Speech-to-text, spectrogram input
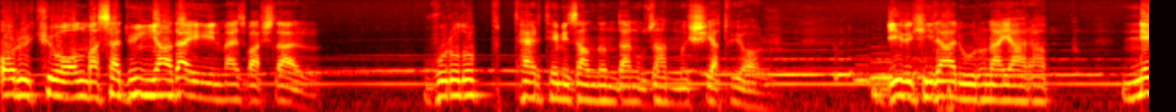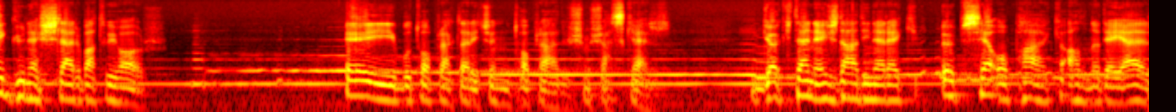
O rükû olmasa dünyada eğilmez başlar. Vurulup tertemiz alnından uzanmış yatıyor. Bir hilal uğruna ya Rab, ne güneşler batıyor. Ey bu topraklar için toprağa düşmüş asker. Gökten ecdad inerek öpse o pak alnı değer.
